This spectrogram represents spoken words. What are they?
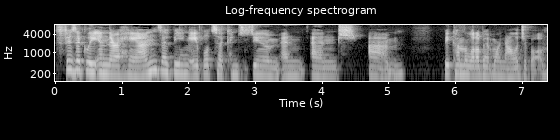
physically in their hands of being able to consume and and um, become a little bit more knowledgeable.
